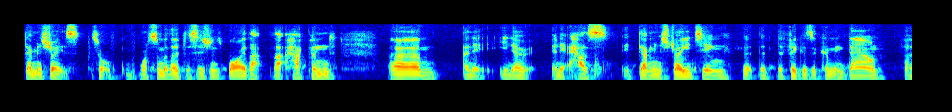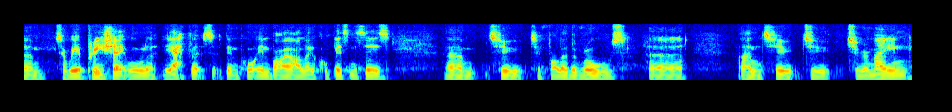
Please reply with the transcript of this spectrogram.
demonstrates sort of what some of those decisions why that that happened. Um, and it you know and it has it demonstrating that the, the figures are coming down. Um, so we appreciate all of the efforts that's been put in by our local businesses um, to to follow the rules uh, and to to to remain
